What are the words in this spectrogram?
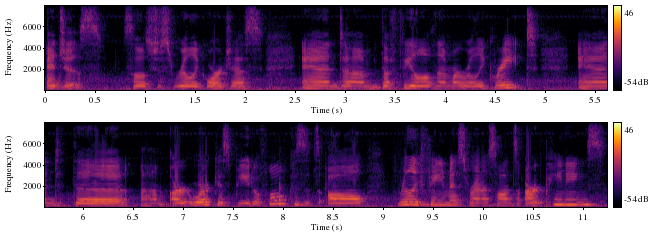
edges so it's just really gorgeous. And um, the feel of them are really great. And the um, artwork is beautiful because it's all really famous Renaissance art paintings,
